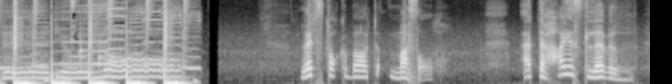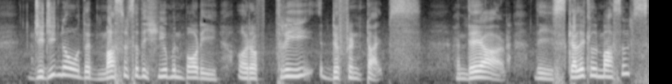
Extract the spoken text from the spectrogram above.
Did you know? Let's talk about muscle. At the highest level, did you know that muscles of the human body are of three different types? And they are the skeletal muscles,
